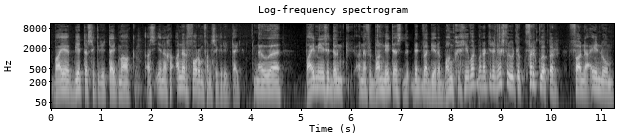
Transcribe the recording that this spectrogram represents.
baie beter sekuriteit maak as enige ander vorm van sekuriteit. Nou uh, baie mense dink aan 'n verband net as dit wat deur 'n bank gegee word, maar natuurlik is vir hoe 'n verkoper van 'n eiendom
